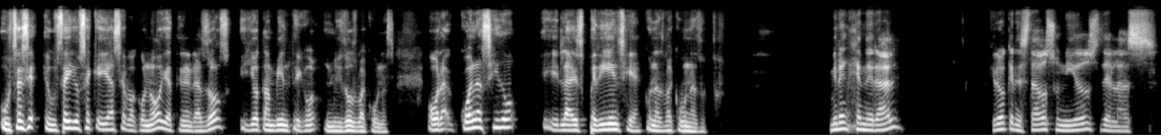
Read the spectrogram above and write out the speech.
usted, usted yo sé que ya se vacunó, ya tiene las dos, y yo también tengo mis dos vacunas. Ahora, ¿cuál ha sido eh, la experiencia con las vacunas, doctor? Mira, en general, creo que en Estados Unidos, de las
